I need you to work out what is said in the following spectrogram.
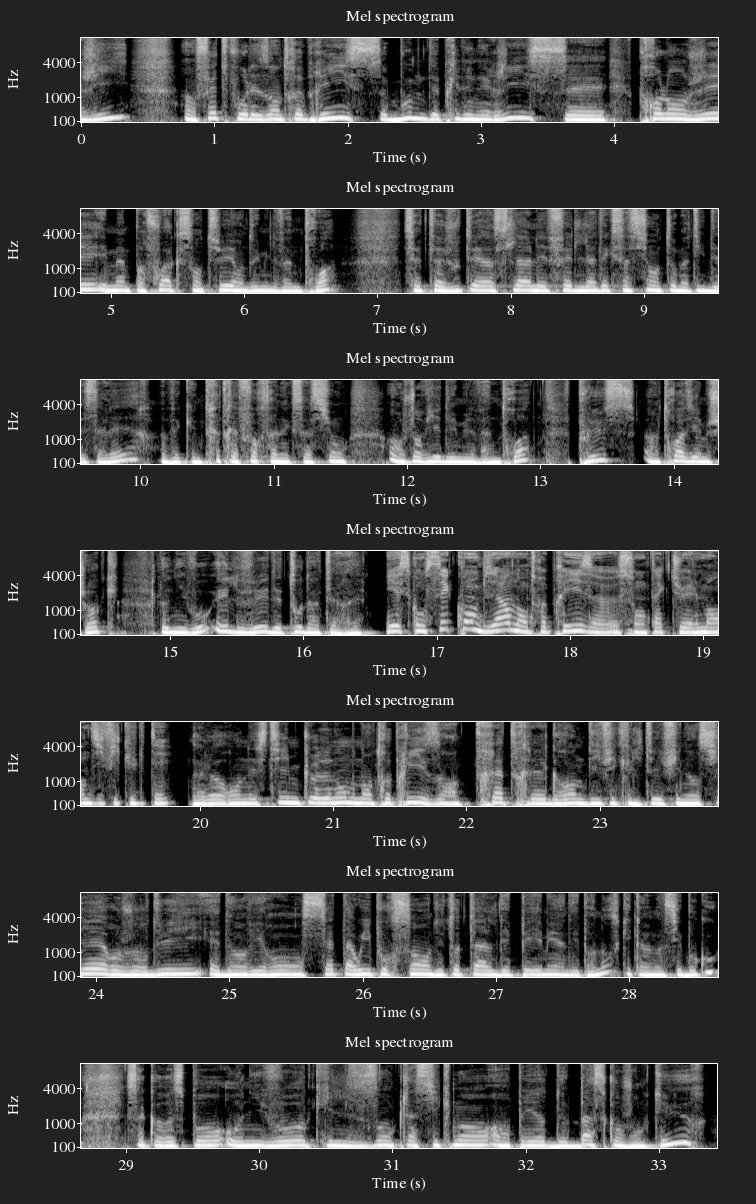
En fait, pour les entreprises, ce boom des prix de l'énergie s'est prolongé et même parfois accentué en 2023. C'est ajouté à cela l'effet de l'indexation automatique des salaires, avec une très très forte indexation en janvier 2023, plus un troisième choc, le niveau élevé des taux d'intérêt. Et est-ce qu'on sait combien d'entreprises euh, sont actuellement en difficulté? Alors on estime que le nombre d'entreprises en très très grande difficulté financière aujourd'hui est d'environ 7 à 8 du total des PME indépendants, ce qui est quand même assez beaucoup. Ça correspond au niveau qu'ils ont classiquement en période de basse conjoncture.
